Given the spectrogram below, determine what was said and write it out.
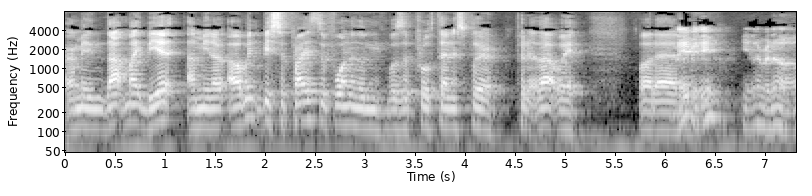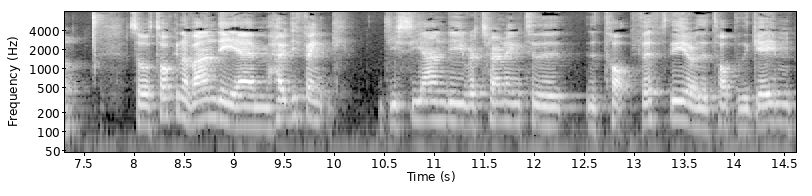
I mean, that might be it. I mean, I, I wouldn't be surprised if one of them was a pro tennis player. Put it that way. But um, maybe you never know. So talking of Andy, um, how do you think do you see Andy returning to the, the top 50 or the top of the game?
